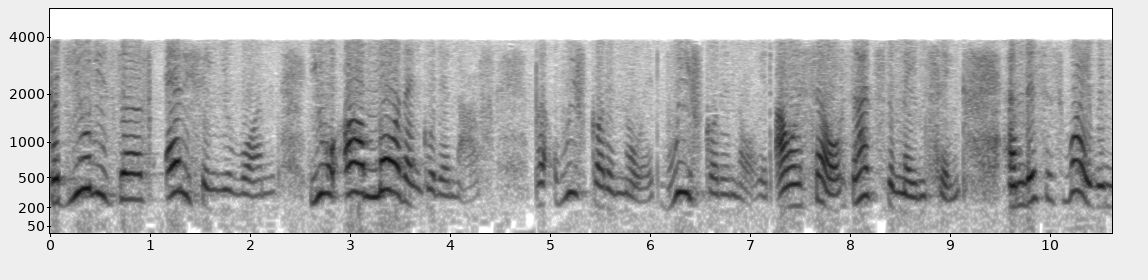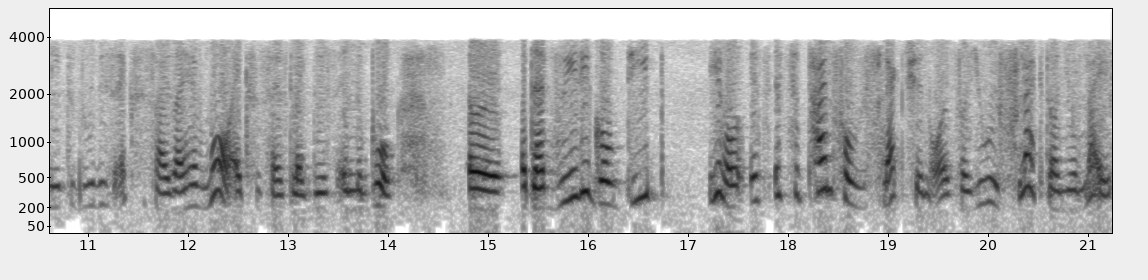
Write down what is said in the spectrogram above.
But you deserve anything you want. You are more than good enough. But we've got to know it. We've got to know it ourselves. That's the main thing. And this is why we need to do this exercise. I have more exercise like this in the book uh, that really go deep you know, it's it's a time for reflection also. You reflect on your life.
